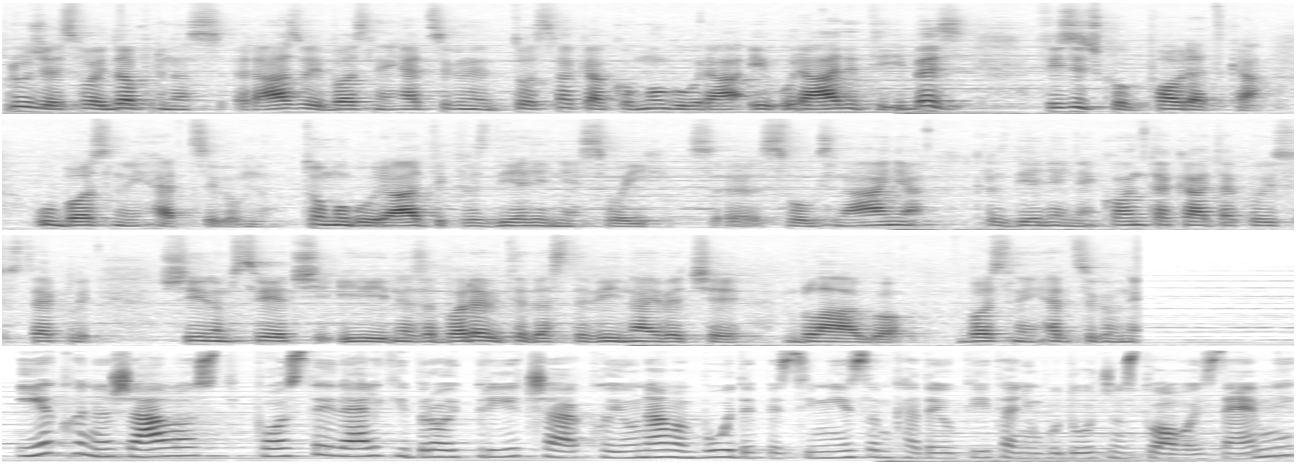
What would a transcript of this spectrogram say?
pruže svoj doprinos razvoju Bosne i Hercegovine, to svakako mogu uraditi i bez fizičkog povratka u Bosnu i Hercegovinu. To mogu uraditi kroz dijeljenje svojih, e, svog znanja, kroz dijeljenje kontakata koji su stekli širom svijeći i ne zaboravite da ste vi najveće blago Bosne i Hercegovine. Iako, nažalost, postoji veliki broj priča koji u nama bude pesimizam kada je u pitanju budućnost u ovoj zemlji,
